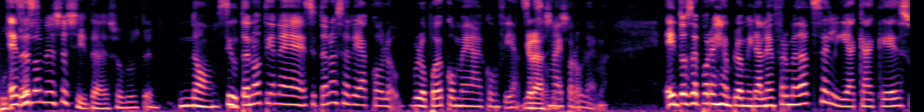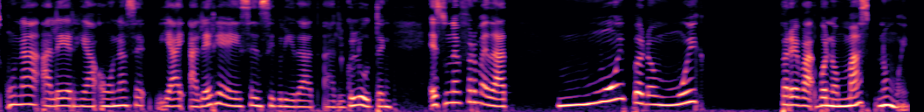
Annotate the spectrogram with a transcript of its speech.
¿Usted Eso es- lo necesita, eso gluten free? No, si usted no tiene, si usted no es celíaco, lo, lo puede comer a confianza. eso Gracias. no hay problema. Entonces, por ejemplo, mira, la enfermedad celíaca, que es una alergia o una se- y hay alergia y sensibilidad al gluten, es una enfermedad muy, pero muy preva- bueno, más, no muy,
